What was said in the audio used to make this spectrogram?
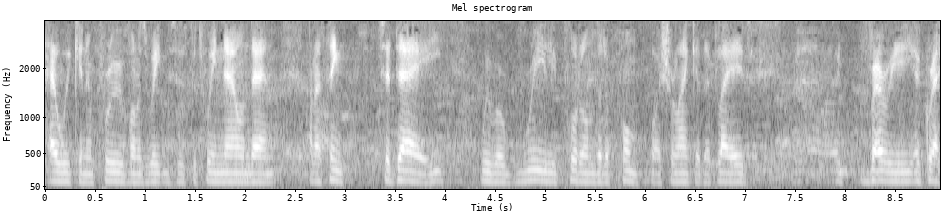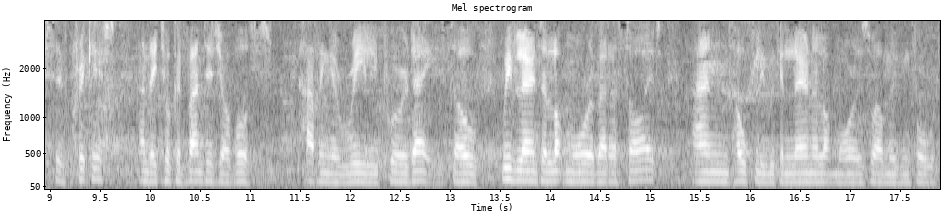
how we can improve on his weaknesses between now and then. And I think today we were really put under the pump by Sri Lanka. They played very aggressive cricket and they took advantage of us having a really poor day. So we've learned a lot more about our side and hopefully we can learn a lot more as well moving forward.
